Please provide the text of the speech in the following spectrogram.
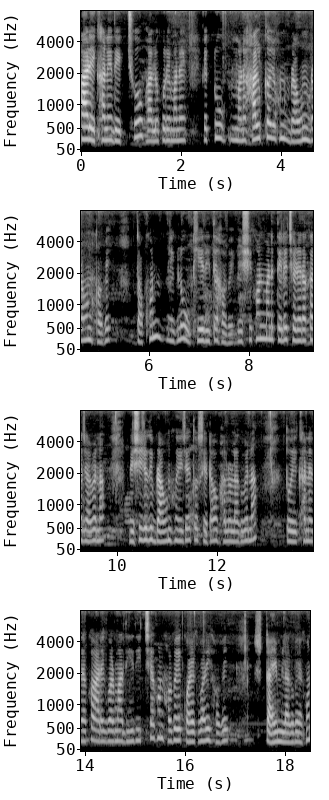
আর এখানে দেখছ ভালো করে মানে একটু মানে হালকা যখন ব্রাউন ব্রাউন হবে তখন এগুলো উঠিয়ে দিতে হবে বেশিক্ষণ মানে তেলে ছেড়ে রাখা যাবে না বেশি যদি ব্রাউন হয়ে যায় তো সেটাও ভালো লাগবে না তো এখানে দেখো আরেকবার মা দিয়ে দিচ্ছে এখন হবে কয়েকবারই হবে টাইম লাগবে এখন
